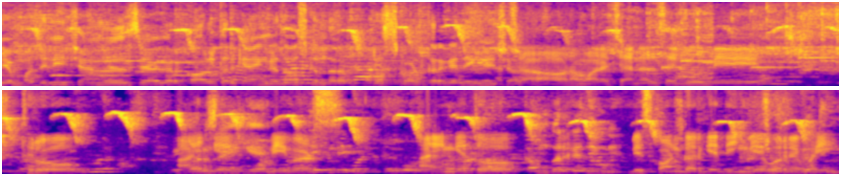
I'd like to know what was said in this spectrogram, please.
ये मदनी चैनल से अगर कॉल करके आएँगे तो उसके अंदर आप डिस्काउंट करके देंगे अच्छा और हमारे चैनल से जो भी थ्रो आएँगे। व्यूवर्स आएँगे। तो कम करके देंगे। डिस्काउंट करके देंगे बोल रहे भाई।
